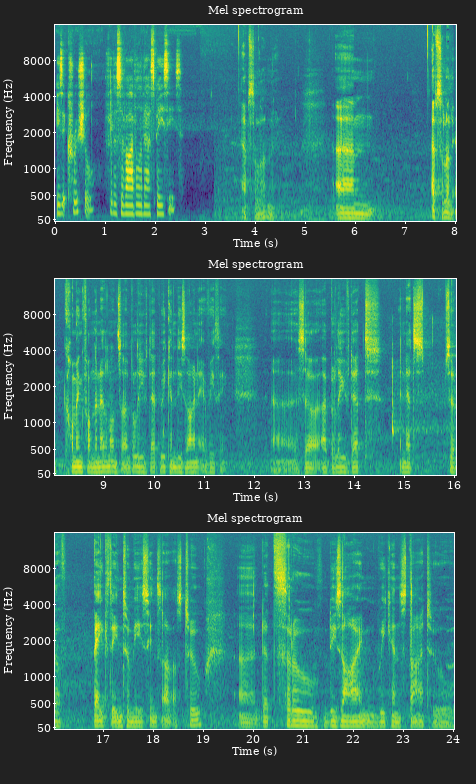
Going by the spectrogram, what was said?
Is it crucial for the survival of our species? Absolutely. Um, absolutely. Coming from the Netherlands, I believe that we can design everything. Uh, so I believe that, and that's sort of baked into me since I was two, uh, that through design we can start to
